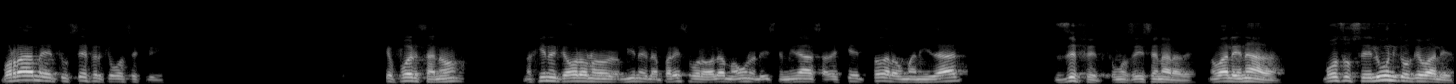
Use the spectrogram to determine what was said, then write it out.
Borrame de tu sefer que vos escribís. Qué fuerza, ¿no? Imaginen que ahora uno viene, le aparece por a uno, le dice, mira, ¿sabes qué? Toda la humanidad, zifet, como se dice en árabe, no vale nada. Vos sos el único que vales.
